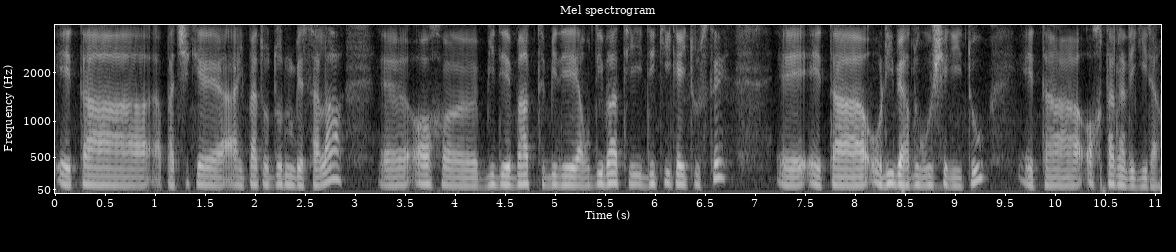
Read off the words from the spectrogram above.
eta patxike aipatu duen bezala, eh, hor eh, bide bat, bide audi bat ideki gaituzte, e, eta hori behar dugu segitu, eta hortan ari gira.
